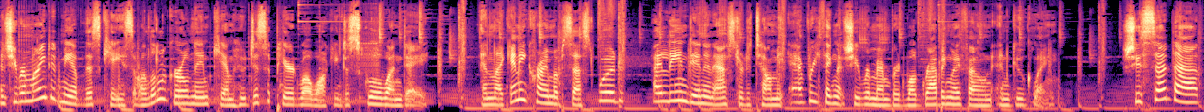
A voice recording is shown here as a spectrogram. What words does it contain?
and she reminded me of this case of a little girl named Kim who disappeared while walking to school one day. And like any crime obsessed would, I leaned in and asked her to tell me everything that she remembered while grabbing my phone and Googling. She said that,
